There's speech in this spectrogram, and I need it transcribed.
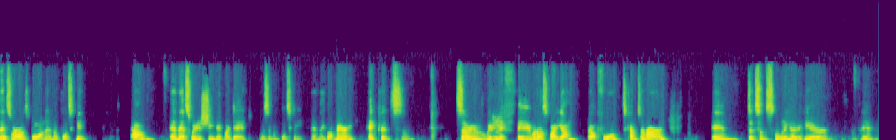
That's where I was born in Ōpōtiki. Um, and that's where she met my dad, was in Ōpōtiki. And they got married, had kids. And so we left there when I was quite young, about four, to come to Raro and did some schooling over here and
